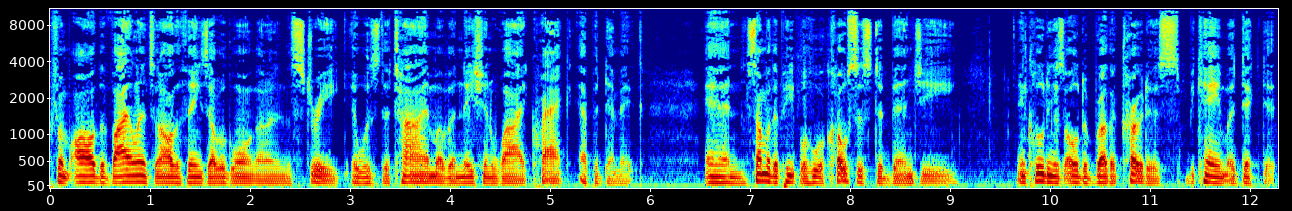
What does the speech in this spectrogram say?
from all the violence and all the things that were going on in the street. It was the time of a nationwide crack epidemic. And some of the people who were closest to Benji, including his older brother Curtis, became addicted.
